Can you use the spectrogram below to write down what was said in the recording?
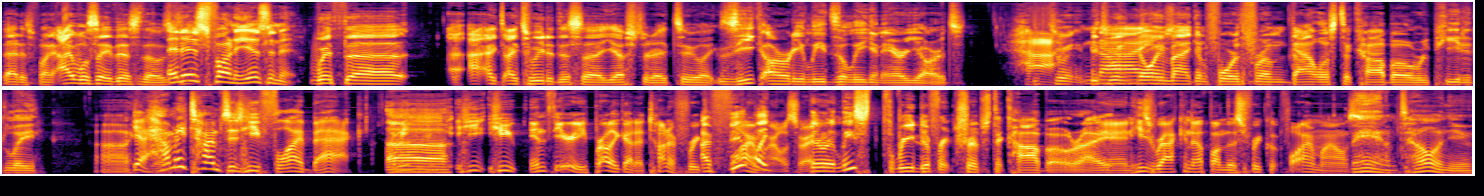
That is funny. I will say this though. It is funny, isn't it? with uh, I, I, I tweeted this uh, yesterday too. Like Zeke already leads the league in air yards Ha. between, between Nice. going back and forth from Dallas to Cabo repeatedly. Uh, Yeah, how many times did he fly back? I mean, he, he in theory he probably got a ton of I frequent feel flyer like miles, right? there are at least three different trips to Cabo, right? and he's racking up on those frequent flyer miles. Man, I'm telling you.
